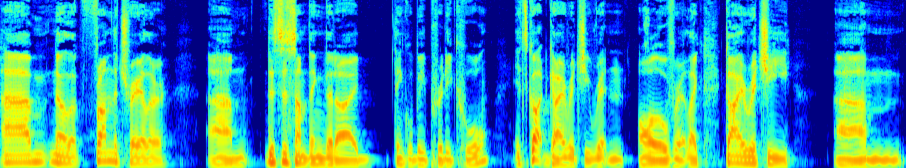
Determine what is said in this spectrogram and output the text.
Um, no, look, from the trailer, um, this is something that I think will be pretty cool. It's got Guy Ritchie written all over it. Like Guy Ritchie, um,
